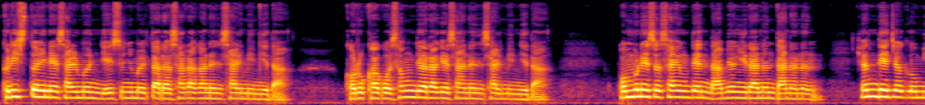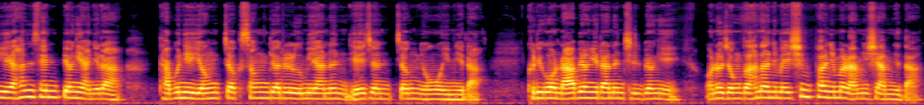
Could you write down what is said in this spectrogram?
그리스도인의 삶은 예수님을 따라 살아가는 삶입니다. 거룩하고 성결하게 사는 삶입니다. 본문에서 사용된 나병이라는 단어는 현대적 의미의 한센병이 아니라 다분히 영적 성결을 의미하는 예전적 용어입니다. 그리고 나병이라는 질병이 어느 정도 하나님의 심판임을 암시합니다.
